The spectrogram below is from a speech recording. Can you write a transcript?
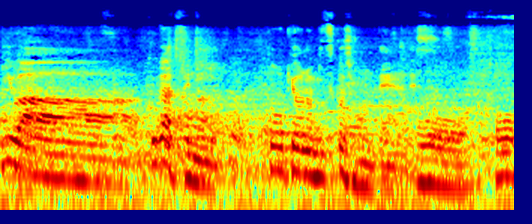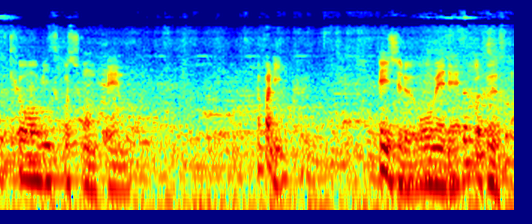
次は9月に東京の三越本店です。東京三越本店。やっぱりペンシル多めで行くんですか？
